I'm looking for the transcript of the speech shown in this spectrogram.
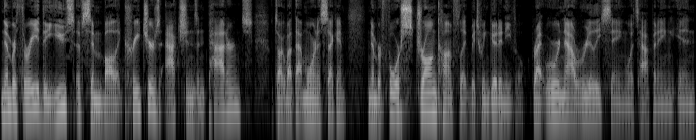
Number three, the use of symbolic creatures, actions, and patterns. We'll talk about that more in a second. Number four, strong conflict between good and evil. Right, we're now really seeing what's happening in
